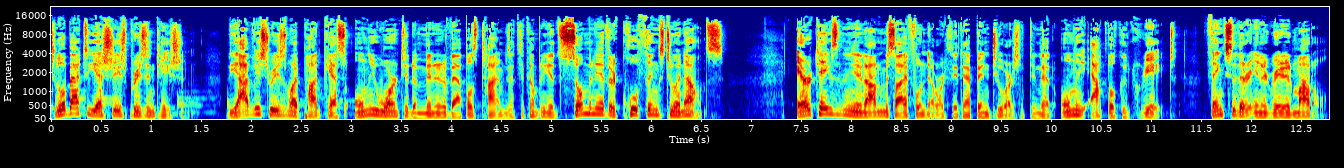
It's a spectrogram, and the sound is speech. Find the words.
To go back to yesterday's presentation, the obvious reason why podcasts only warranted a minute of Apple's time is that the company had so many other cool things to announce. AirTags and the anonymous iPhone network they tap into are something that only Apple could create, thanks to their integrated model.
